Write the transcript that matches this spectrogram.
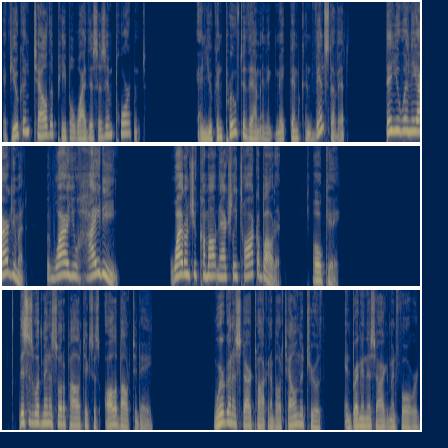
if you can tell the people why this is important and you can prove to them and make them convinced of it, then you win the argument. But why are you hiding? Why don't you come out and actually talk about it? Okay. This is what Minnesota politics is all about today. We're going to start talking about telling the truth and bringing this argument forward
